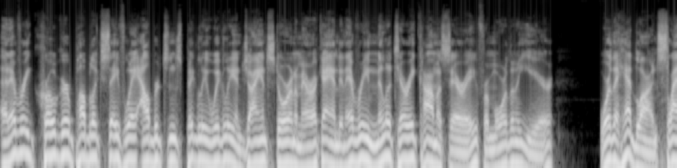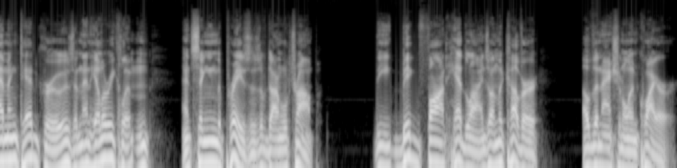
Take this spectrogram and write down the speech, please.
at every Kroger, Publix, Safeway, Albertsons, Piggly Wiggly, and Giant store in America, and in every military commissary for more than a year, were the headlines slamming Ted Cruz and then Hillary Clinton and singing the praises of Donald Trump. The big font headlines on the cover of the National Enquirer.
